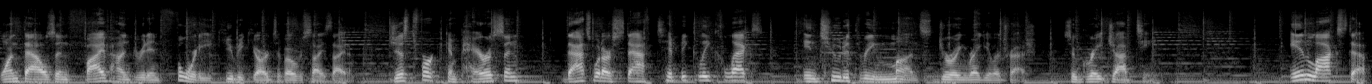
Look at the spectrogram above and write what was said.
1,540 cubic yards of oversized items. Just for comparison, that's what our staff typically collects in two to three months during regular trash. So great job, team. In lockstep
